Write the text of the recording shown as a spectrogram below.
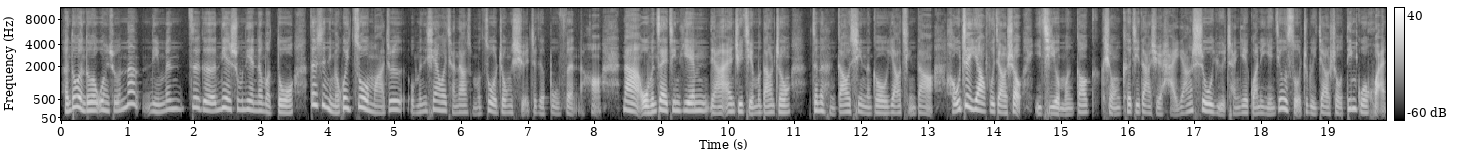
很多人都会问说：那你们这个念书念那么多，但是你们会做吗？就是我们现在会强调什么做中学这个部分哈。那我们在今天两岸安居节目当中。真的很高兴能够邀请到侯志耀副教授，以及我们高雄科技大学海洋事务与产业管理研究所助理教授丁国环。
